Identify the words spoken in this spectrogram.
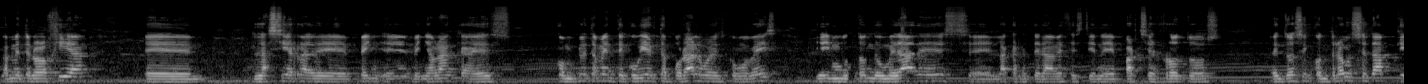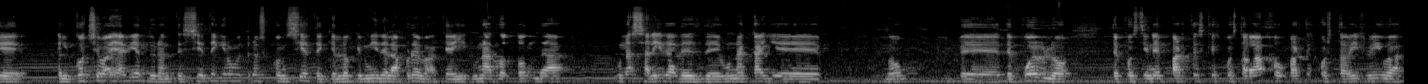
la meteorología. Eh, la sierra de Peña Blanca es completamente cubierta por árboles, como veis, y hay un montón de humedades. la carretera a veces tiene parches rotos. Entonces, encontrar un setup que el coche vaya bien durante 7 kilómetros con 7, que es lo que mide la prueba, que hay una rotonda, una salida desde una calle de, pueblo, después tiene partes que es cuesta abajo, partes cuesta arriba.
